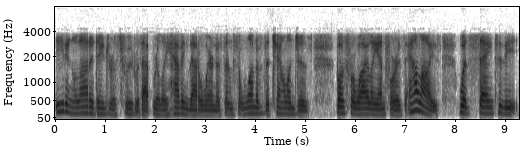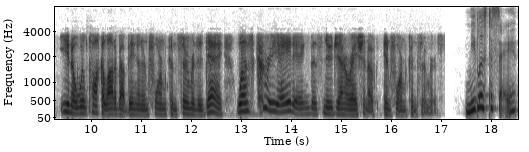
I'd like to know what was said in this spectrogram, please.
eating a lot of dangerous food without really having that awareness. And so one of the challenges, both for Wiley and for his allies, was saying to the, you know, we'll talk a lot about being an informed consumer today, was creating this new generation of informed consumers. Needless to say,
